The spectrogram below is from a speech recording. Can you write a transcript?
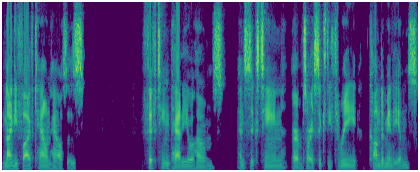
95 townhouses, 15 patio homes, and 16, or I'm sorry, 63 condominiums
